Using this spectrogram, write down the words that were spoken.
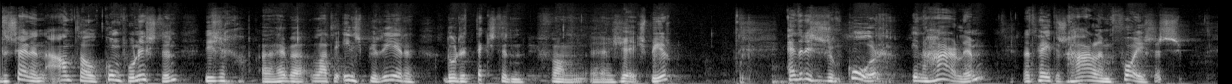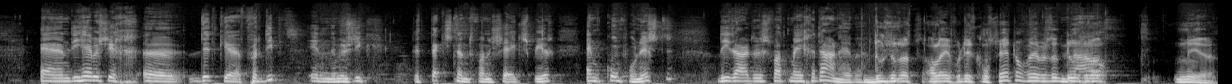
er zijn een aantal componisten... die zich eh, hebben laten inspireren door de teksten van Shakespeare. En er is dus een koor in Haarlem. Dat heet dus Haarlem Voices. En die hebben zich eh, dit keer verdiept in de muziek... de teksten van Shakespeare en componisten... die daar dus wat mee gedaan hebben. Doen ze dat alleen voor dit concert of hebben ze, doen ze Nou, dat meer?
